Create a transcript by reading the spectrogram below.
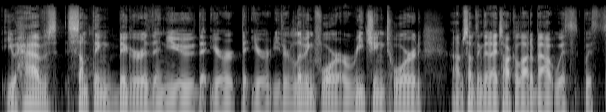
you have something bigger than you that you're that you're either living for or reaching toward. Um, something that I talk a lot about with with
